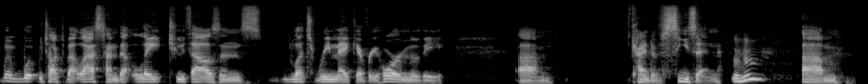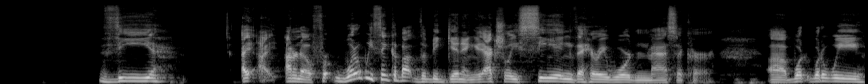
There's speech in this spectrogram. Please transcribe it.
what we talked about last time, that late 2000s, let's remake every horror movie um, kind of season. Mm-hmm. Um, the I, I, I don't know. For, what do we think about the beginning? Actually, seeing the Harry Warden massacre. Uh, what what do we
